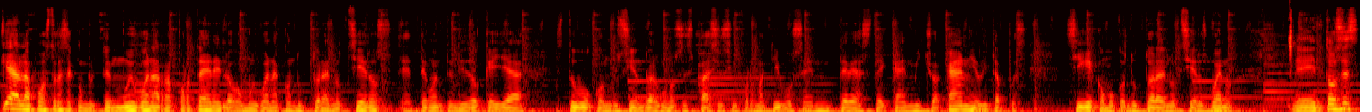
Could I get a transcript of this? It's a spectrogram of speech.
que a la postre se convirtió en muy buena reportera y luego muy buena conductora de noticieros. Eh, tengo entendido que ella estuvo conduciendo algunos espacios informativos en TV Azteca en Michoacán y ahorita pues sigue como conductora de noticieros. Bueno, eh, entonces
